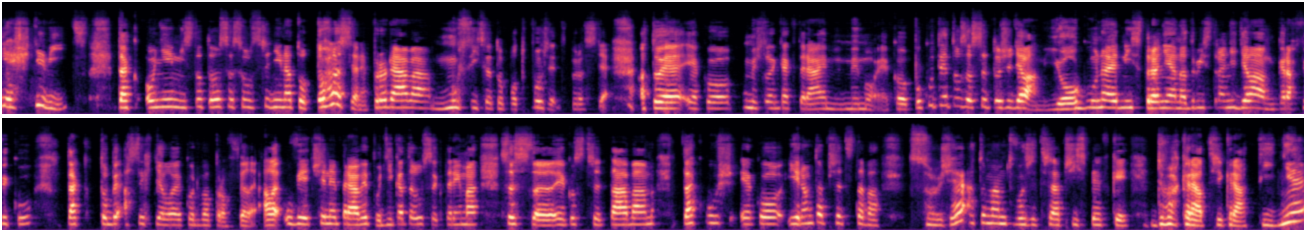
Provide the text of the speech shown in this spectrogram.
ještě víc, tak oni místo toho se soustředí na to, tohle se neprodává, musí se to podpořit prostě. A to je jako myšlenka, která je mimo. Jako pokud je to zase to, že dělám jogu na jedné straně a na druhé straně dělám grafiku, tak to by asi chtělo jako dva profily. Ale u většiny právě podnikatelů, se kterými se s, jako střetávám, tak už jako jenom ta představa, cože, a to mám tvořit třeba příspěvky dvakrát, třikrát týdně,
